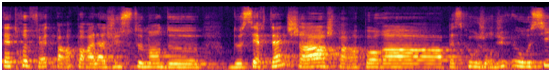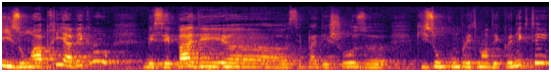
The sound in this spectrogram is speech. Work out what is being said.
être- faites par rapport à l'ajustement de, de certaines charges, par rapport à... Parce qu'aujourd'hui, eux aussi, ils ont appris avec nous, mais ce n'est pas, des, euh, pas des choses euh, qui sont complètement déconnectées.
